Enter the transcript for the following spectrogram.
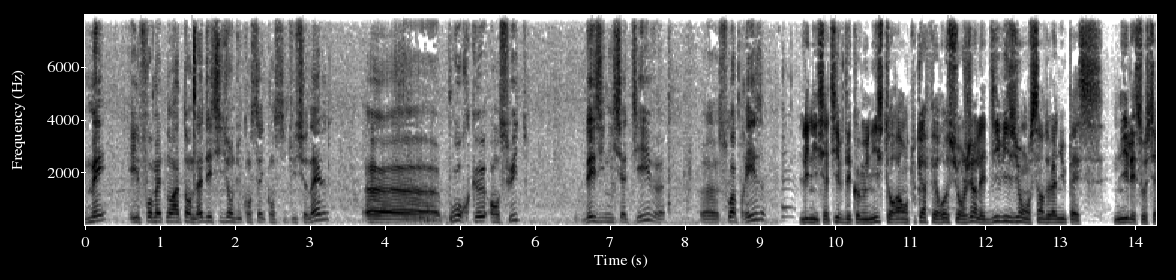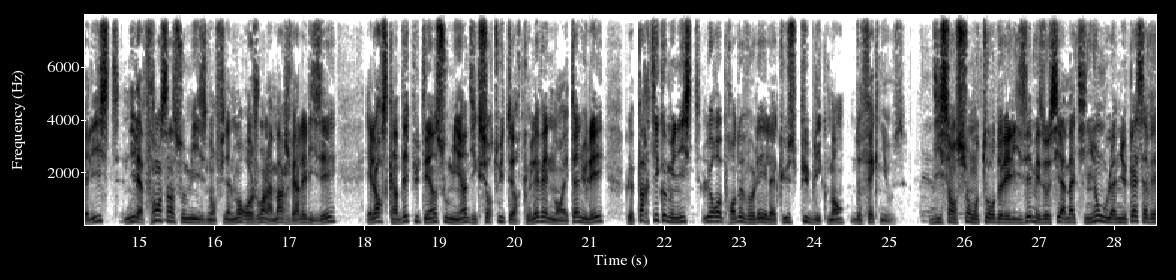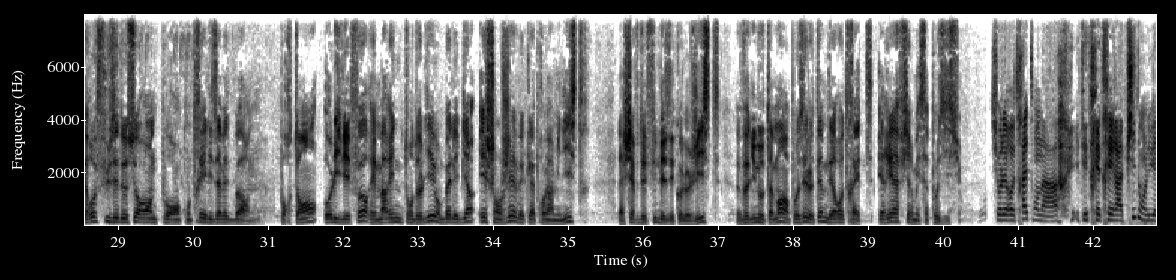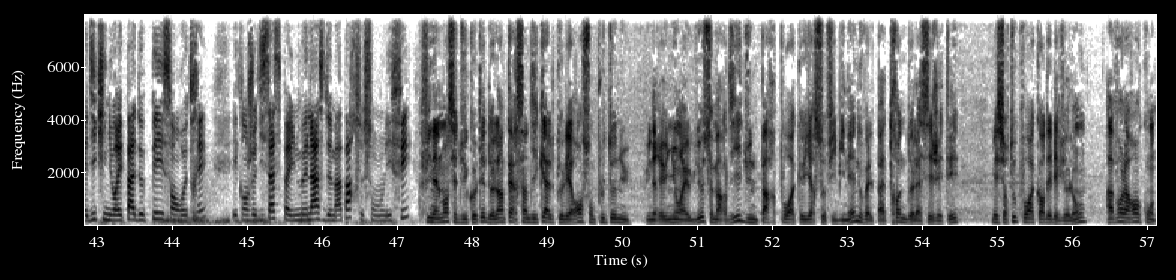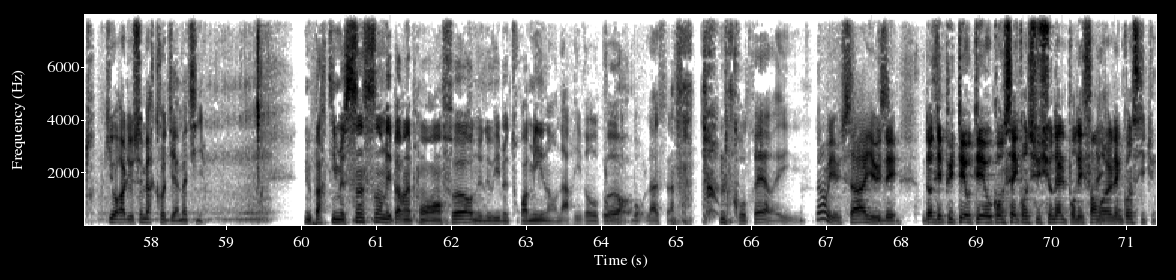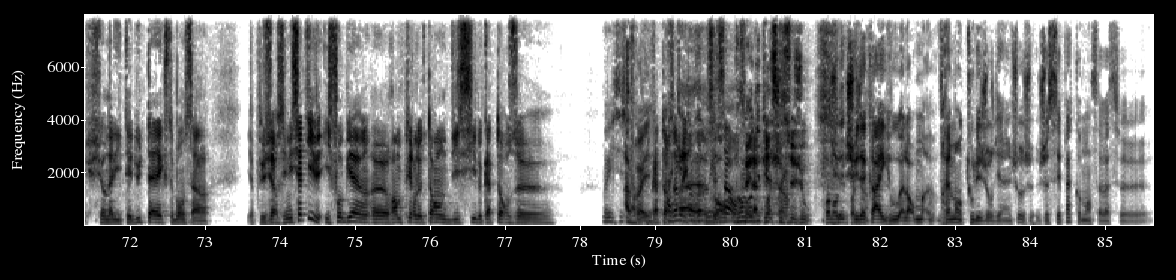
mais il faut maintenant attendre la décision du Conseil constitutionnel euh, pour que ensuite des initiatives euh, soient prises. L'initiative des communistes aura en tout cas fait ressurgir les divisions au sein de la NUPES. Ni les socialistes, ni la France insoumise n'ont finalement rejoint la marche vers l'Elysée. Et lorsqu'un député insoumis indique sur Twitter que l'événement est annulé, le Parti communiste le reprend de voler et l'accuse publiquement de fake news. Dissension autour de l'Elysée, mais aussi à Matignon, où la NUPES avait refusé de se rendre pour rencontrer Elisabeth Borne. Pourtant, Olivier Faure et Marine Tondelier ont bel et bien échangé avec la Première ministre, la chef de file des écologistes, venue notamment imposer le thème des retraites et réaffirmer sa position. Sur les retraites, on a été très très rapide. On lui a dit qu'il n'y aurait pas de paix sans retrait. Et quand je dis ça, c'est pas une menace de ma part, ce sont les faits. Finalement, c'est du côté de l'intersyndicale que les rangs sont plus tenus. Une réunion a eu lieu ce mardi, d'une part pour accueillir Sophie Binet, nouvelle patronne de la CGT, mais surtout pour accorder les violons avant la rencontre qui aura lieu ce mercredi à Matignon. Nous partîmes 500, mais par un prompt renfort. Nous nous vîmes 3000 en arrivant au port. Bon, là, c'est un peu le contraire. Et- Non, il y a eu ça, il y a eu des- d'autres députés au, au Conseil constitutionnel pour défendre l'inconstitutionnalité du texte. Bon, ça, il y a plusieurs initiatives. Il faut bien euh, remplir le temps d'ici le 14, euh, Oui, c'est ça. Avril. 14 Ah, avril. 14 avril. C'est ça, on fait la pièce qui prochain. se joue. Je, je suis d'accord avec vous. Alors, moi, vraiment, tous les jours, je dis la même chose. Je ne sais pas comment ça va se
